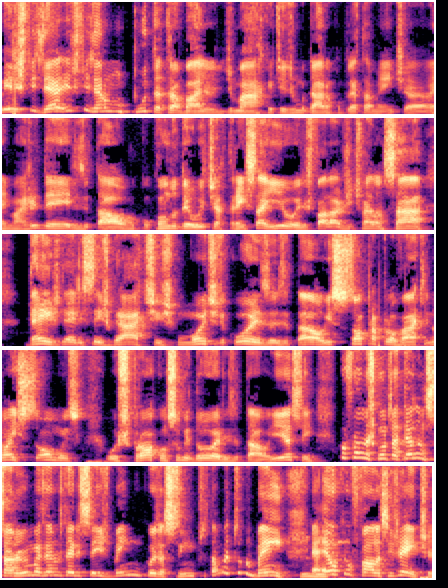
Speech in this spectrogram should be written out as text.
eles, fizeram, eles fizeram um puta trabalho de marketing, eles mudaram completamente a, a imagem deles e tal. Quando o The Witcher 3 saiu, eles falaram: a gente vai lançar 10 DLCs grátis, com um monte de coisas e tal, isso só para provar que nós somos os pró-consumidores e tal. E assim, no final das contas, até lançaram, mas eram os DLCs bem coisa simples e tal, mas tudo bem. Uhum. É, é, o que eu falo assim, gente.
